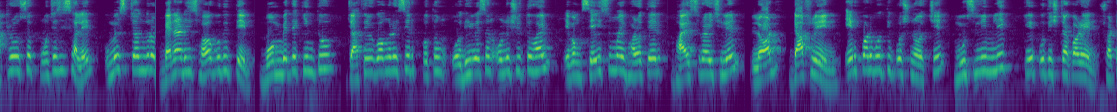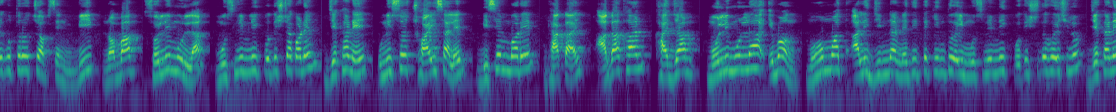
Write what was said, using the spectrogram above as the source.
আঠারোশো পঁচাশি সালে উমেশচন্দ্র ব্যানার্জি সভাপতিত্বে বোম্বেতে কিন্তু জাতীয় কংগ্রেসের প্রথম অধিবেশন অনুষ্ঠিত হয় এবং সেই সময় ভারতের ভাইসরয় ছিলেন লর্ড ডাফলেন। এর পরবর্তী প্রশ্ন হচ্ছে, মুসলিম লীগ কে প্রতিষ্ঠা করেন? সঠিক উত্তর হচ্ছে option B Nawab Salimullah Muslim League প্রতিষ্ঠা করেন, যেখানে উনিশশো ছয় সালের ডিসেম্বরে ঢাকায় আগা খান, খাজাম মলিমুল্লাহ এবং মোহাম্মদ আলী জিন্নার নেতৃত্বে কিন্তু এই মুসলিম লীগ প্রতিষ্ঠিত হয়েছিল যেখানে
